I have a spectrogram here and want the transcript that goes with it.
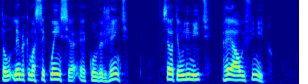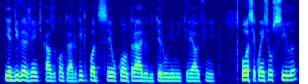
Então, lembra que uma sequência é convergente se ela tem um limite real e finito e é divergente caso contrário. O que, que pode ser o contrário de ter um limite real e finito? Ou a sequência oscila,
